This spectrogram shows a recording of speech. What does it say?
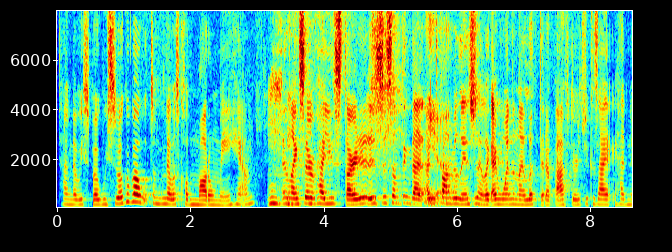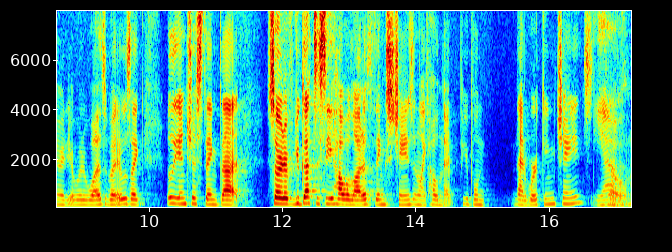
time that we spoke, we spoke about something that was called model mayhem and like sort of how you started. It's just something that I yeah. found really interesting. Like I went and I looked it up afterwards because I had no idea what it was, but it was like really interesting that sort of you got to see how a lot of things changed and like how net people networking changed. Yeah. So,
